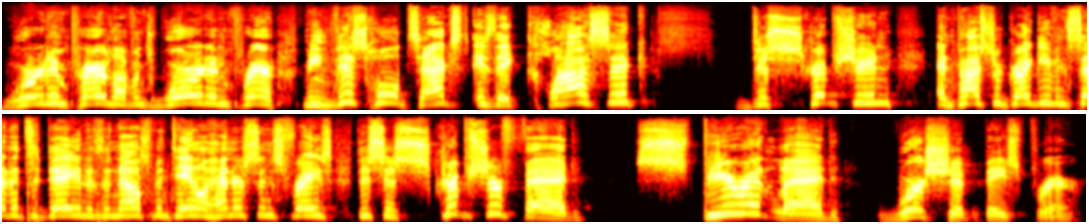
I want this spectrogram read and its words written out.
Word and prayer, loved ones, word and prayer. I mean, this whole text is a classic description, and Pastor Greg even said it today in his announcement, Daniel Henderson's phrase this is scripture fed, spirit led, worship based prayer.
